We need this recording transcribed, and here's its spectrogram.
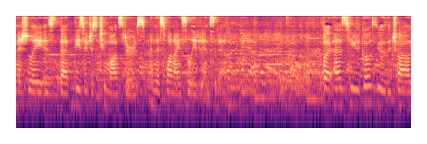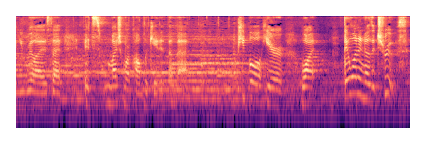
initially is that these are just two monsters in this one isolated incident. But as you go through the trial, you realize that it's much more complicated than that. People here want, they want to know the truth.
